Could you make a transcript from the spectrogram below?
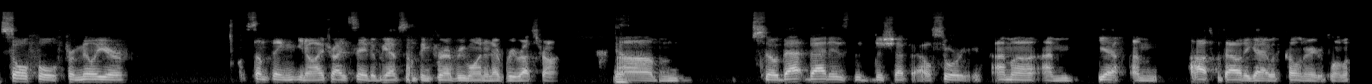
soulful, familiar. Something you know, I try to say that we have something for everyone in every restaurant. Yeah. Um, so that that is the the chef Al story. I'm a I'm yeah I'm a hospitality guy with culinary diploma.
